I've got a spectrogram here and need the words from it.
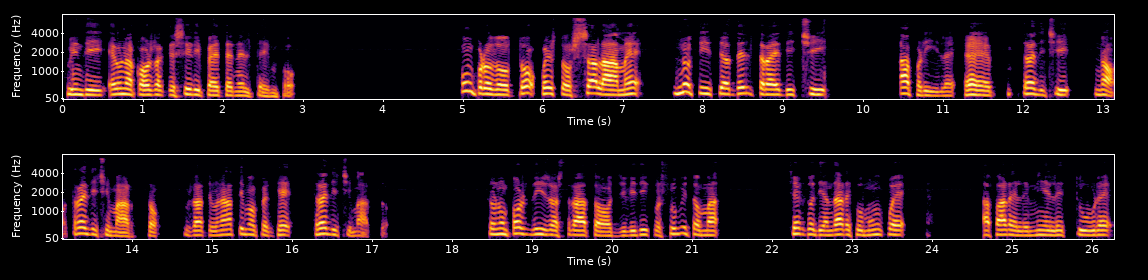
quindi è una cosa che si ripete nel tempo. Un prodotto, questo salame, notizia del 13 aprile, eh, 13 no, 13 marzo, scusate un attimo perché 13 marzo. Sono un po' disastrato oggi, vi dico subito, ma cerco di andare comunque a fare le mie letture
